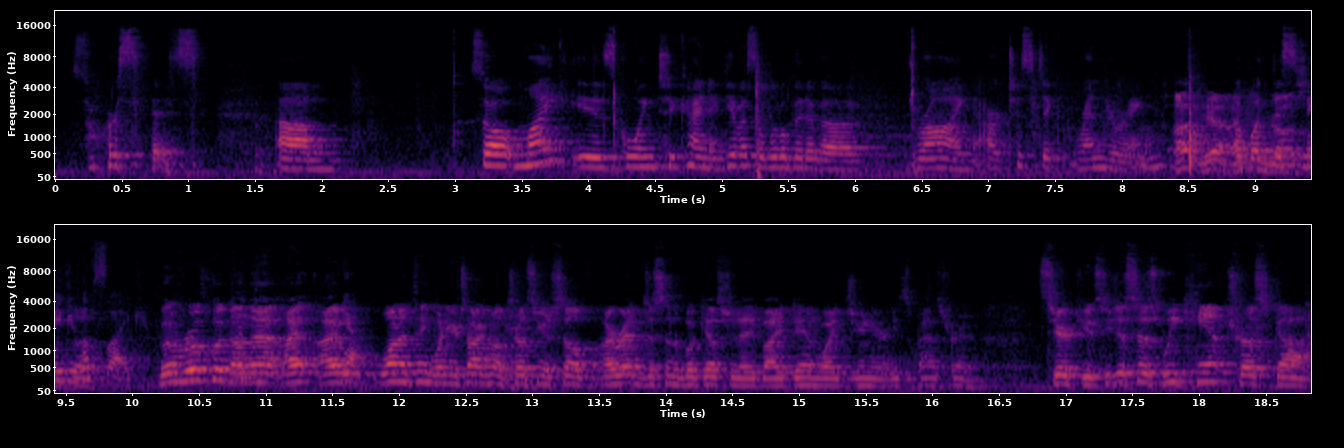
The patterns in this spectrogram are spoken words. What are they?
sources. Um, So Mike is going to kind of give us a little bit of a drawing, artistic rendering Uh, yeah, of what this maybe looks like. But real quick on that, I, I Yeah. want to think when you're talking about trusting yourself, I read just in the book yesterday by Dan White Jr., he's a pastor in Syracuse. He just says we can't trust God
